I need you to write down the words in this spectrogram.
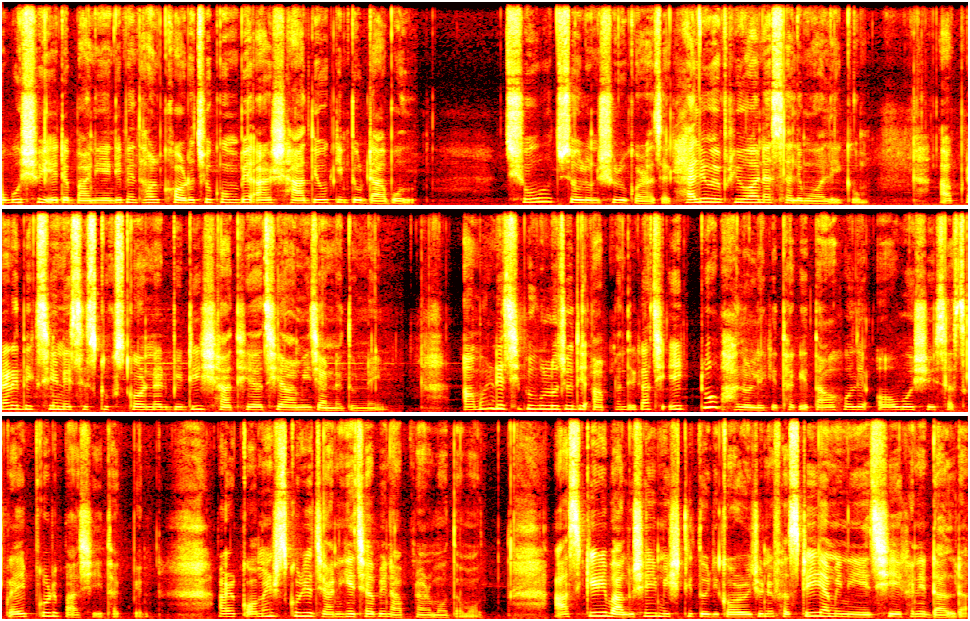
অবশ্যই এটা বানিয়ে নেবেন। তাহলে খরচও কমবে আর স্বাদেও কিন্তু ডাবল ছো চলুন শুরু করা যাক। হ্যালো এভরিওয়ান আসসালামু আলাইকুম। আপনারা দেখছেন S S cooks corner BD, সাথে আছি আমি জান্নাতুন নেই আমার রেসিপিগুলো যদি আপনাদের কাছে একটু ভালো লেগে থাকে, তাহলে অবশ্যই সাবস্ক্রাইব করে পাশেই থাকবেন। আর কমেন্টস করে জানিয়ে যাবেন আপনার মতামত। আজকের এই বালুশাহী মিষ্টি তৈরি করার জন্য ফার্স্টেই আমি নিয়েছি এখানে ডালডা।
